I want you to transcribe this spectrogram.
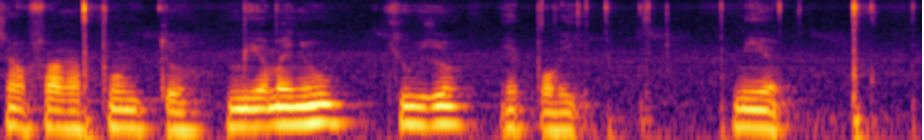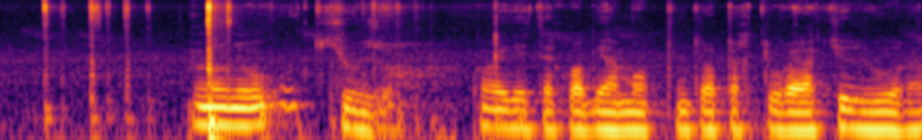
possiamo fare appunto mio menu chiuso e poi mio menu chiuso. Come vedete qua abbiamo appunto l'apertura e la chiusura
